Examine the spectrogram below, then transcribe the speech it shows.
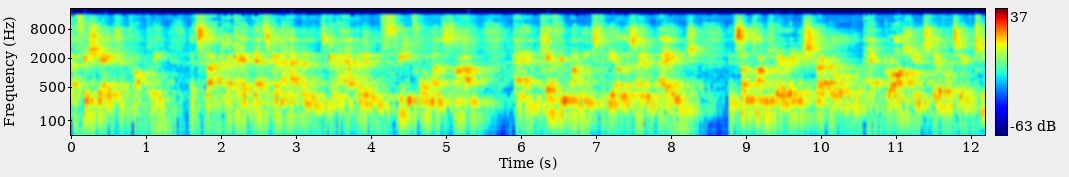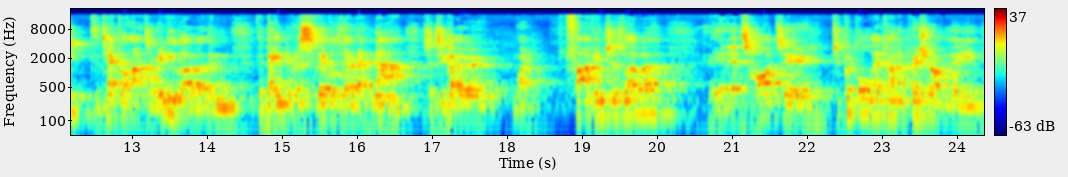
officiate it properly. It's like, okay, that's going to happen. It's going to happen in three, four months' time, and everyone needs to be on the same page. And sometimes we already struggle at grassroots level to keep the tackle heights already lower than the dangerous levels they're at now. So to go, what, five inches lower, it's hard to, to put all that kind of pressure on the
